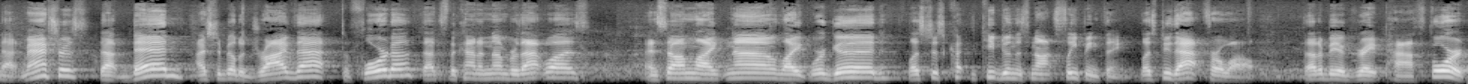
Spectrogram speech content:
That mattress, that bed, I should be able to drive that to Florida. That's the kind of number that was. And so I'm like, no, like, we're good. Let's just keep doing this not sleeping thing. Let's do that for a while. That'll be a great path forward.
